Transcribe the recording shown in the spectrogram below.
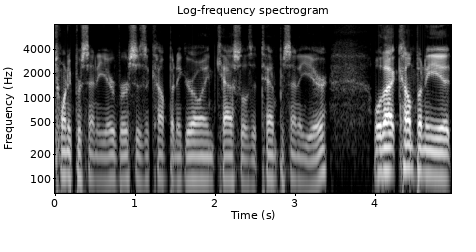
20% a year versus a company growing cash flows at 10% a year, well that company at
